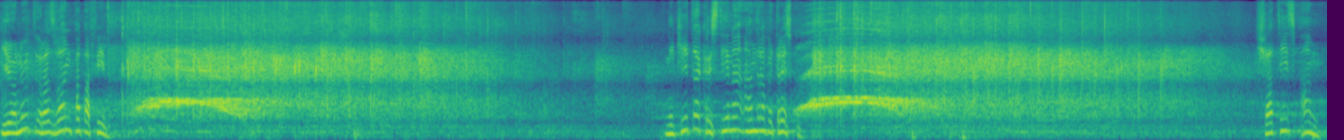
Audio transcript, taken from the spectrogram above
Ionut Razvan Papafil. Nikita Cristina Andra Petrescu. Shatis Pan.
